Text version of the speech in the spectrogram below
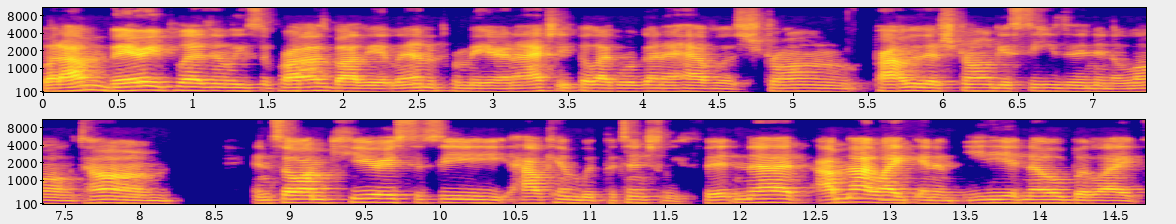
but I'm very pleasantly surprised by the Atlanta premiere, and I actually feel like we're gonna have a strong, probably their strongest season in a long time. And so I'm curious to see how Kim would potentially fit in that. I'm not like an immediate no, but like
